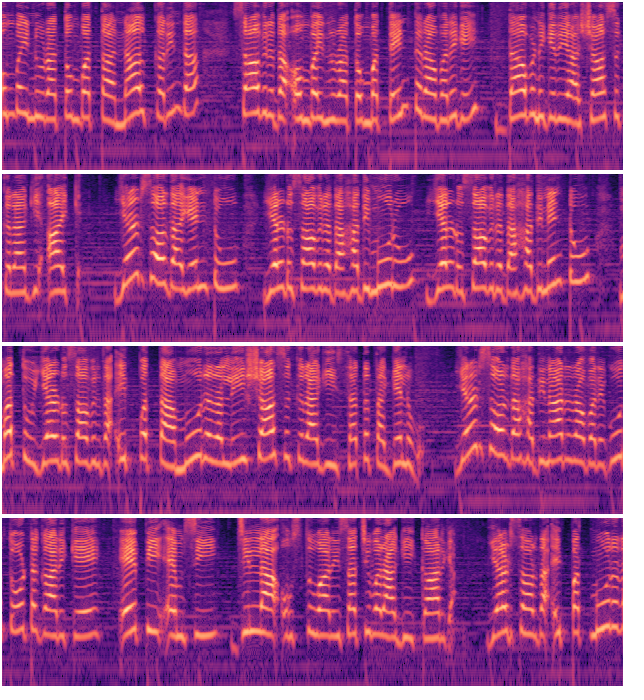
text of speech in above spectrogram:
ಒಂಬೈನೂರ ತೊಂಬತ್ತ ನಾಲ್ಕರಿಂದ ಸಾವಿರದ ಒಂಬೈನೂರ ತೊಂಬತ್ತೆಂಟರವರೆಗೆ ದಾವಣಗೆರೆಯ ಶಾಸಕರಾಗಿ ಆಯ್ಕೆ. ಎರಡ್ ಸಾವಿರದ ಎಂಟು, ಎರಡು ಸಾವಿರದ ಹದಿಮೂರು, ಎರಡು ಸಾವಿರದ ಹದಿನೆಂಟು ಮತ್ತು ಎರಡು ಸಾವಿರದ ಇಪ್ಪತ್ತ ಮೂರರಲ್ಲಿ ಶಾಸಕರಾಗಿ ಸತತ ಗೆಲುವು. ಎರಡ್ ಸಾವಿರದ ಹದಿನಾರರವರೆಗೂ ತೋಟಗಾರಿಕೆ, ಎಪಿಎಂಸಿ, ಜಿಲ್ಲಾ ಉಸ್ತುವಾರಿ ಸಚಿವರಾಗಿ ಕಾರ್ಯ. ಎರಡ್ ಸಾವಿರದ ಇಪ್ಪತ್ತ್ ಮೂರರ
